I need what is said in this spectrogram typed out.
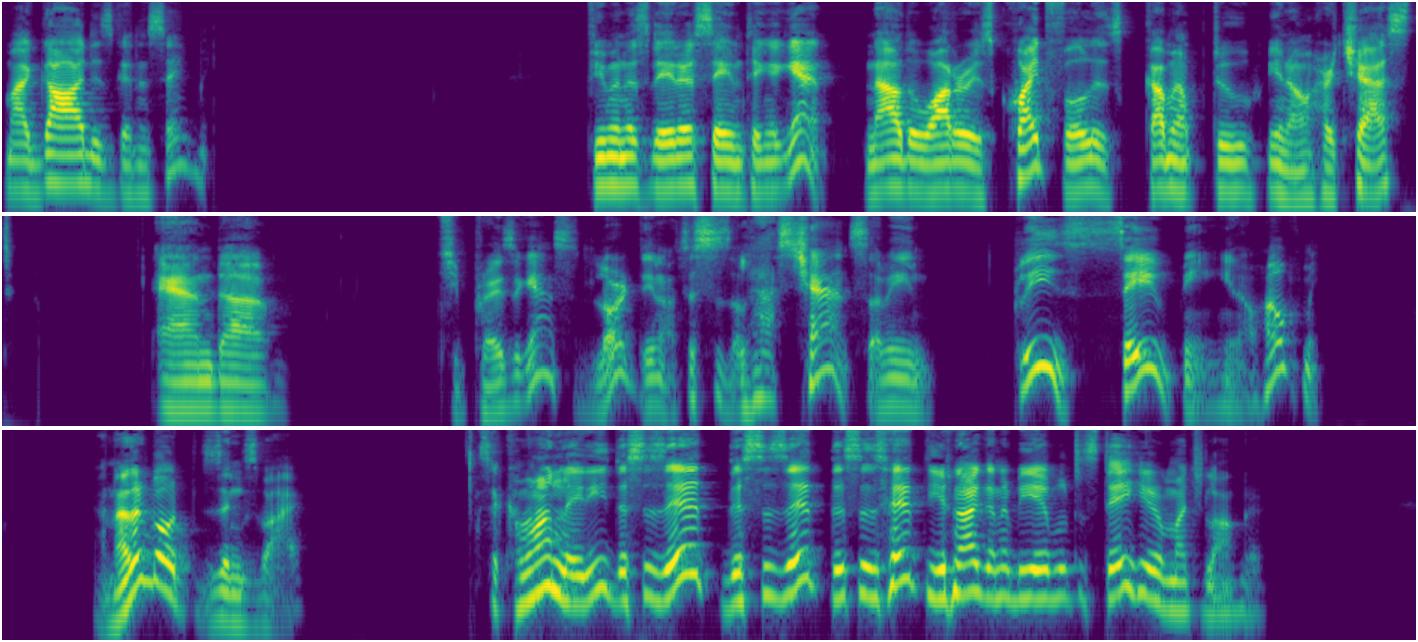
my God is going to save me. A few minutes later, same thing again. Now the water is quite full. It's come up to, you know, her chest. And uh, she prays again. Says, Lord, you know, this is the last chance. I mean, please save me, you know, help me. Another boat zings by. I said, come on, lady, this is it. This is it. This is it. You're not going to be able to stay here much longer.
